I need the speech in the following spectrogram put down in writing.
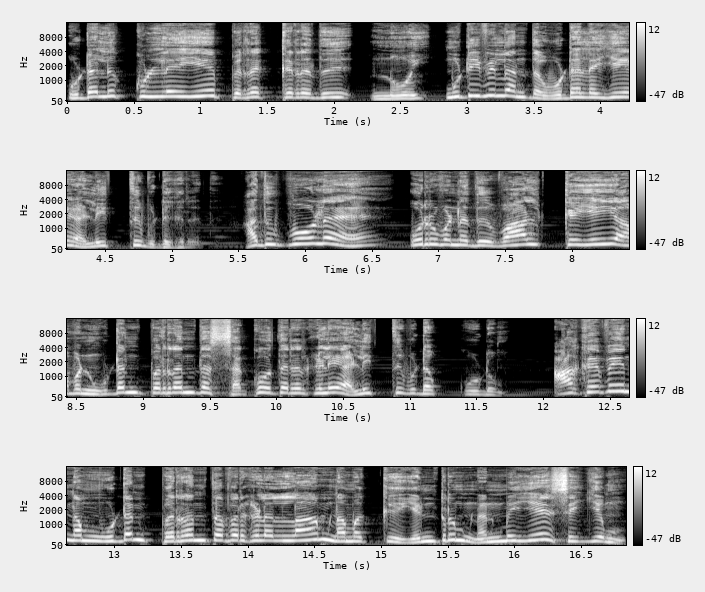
உடலுக்குள்ளேயே பிறக்கிறது நோய். முடிவில் அந்த உடலையே அழித்து விடுகிறது. அதுபோல ஒருவனது வாழ்க்கையை அவன் உடன் பிறந்த சகோதரர்களே அழித்து விடக்கூடும். ஆகவே நம் உடன் பிறந்தவர்களெல்லாம் நமக்கு என்றும் நன்மையே செய்யும்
